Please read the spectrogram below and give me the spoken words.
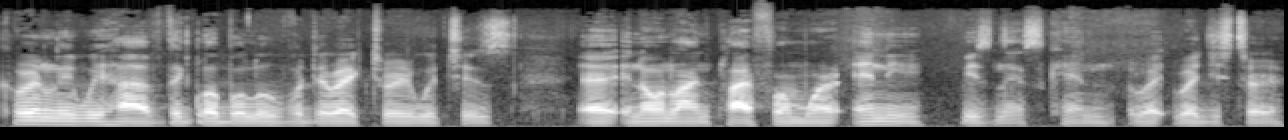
currently, we have the Global Louisville Directory, which is uh, an online platform where any business can re- register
